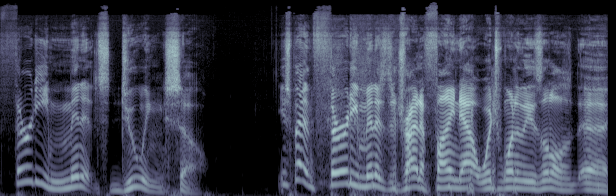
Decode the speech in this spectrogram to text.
thirty minutes doing so. You spend 30 minutes to try to find out which one of these little uh,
